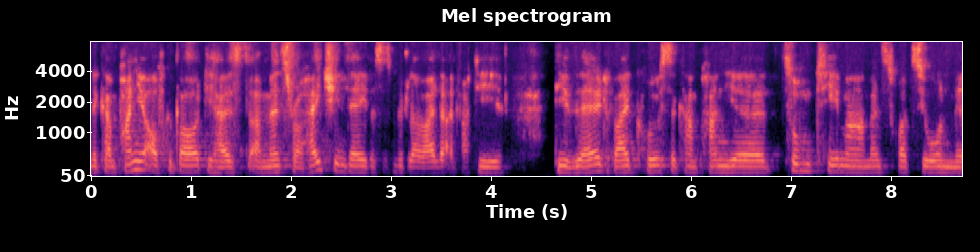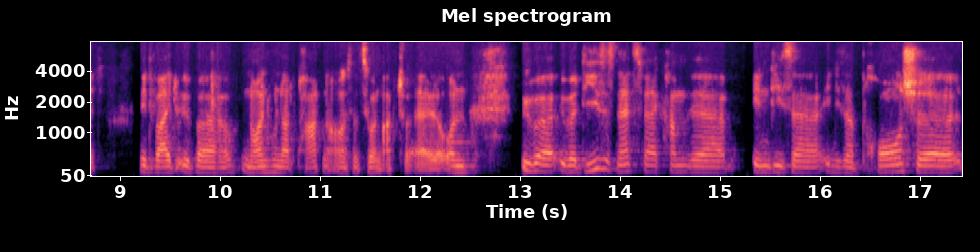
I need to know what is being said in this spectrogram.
eine Kampagne aufgebaut, die heißt uh, Menstrual Hygiene Day. Das ist mittlerweile einfach die, die weltweit größte Kampagne zum Thema Menstruation mit, mit weit über 900 Partnerorganisationen aktuell. Und über, über dieses Netzwerk haben wir in dieser, in dieser Branche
